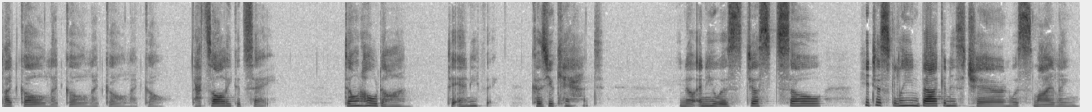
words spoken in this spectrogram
let go, let go, let go, let go. That's all he could say. Don't hold on to anything because you can't. You know, and he was just so he just leaned back in his chair and was smiling.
